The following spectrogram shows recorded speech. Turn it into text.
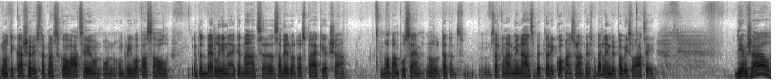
notika karš arī starp Nacisko Vāciju un, un, un brīvo pasauli, tad Berlīnē, kad nāca sabiedroto spēku iekšā no abām pusēm. Nu, tātad sarkanā armija nāca, bet arī kopumā es runāju nevis par Berlīnu, bet par visu Vāciju. Diemžēl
